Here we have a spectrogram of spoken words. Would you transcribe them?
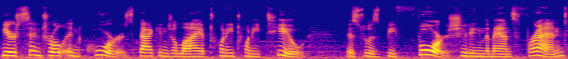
near Central and Coors back in July of 2022. This was before shooting the man's friend.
